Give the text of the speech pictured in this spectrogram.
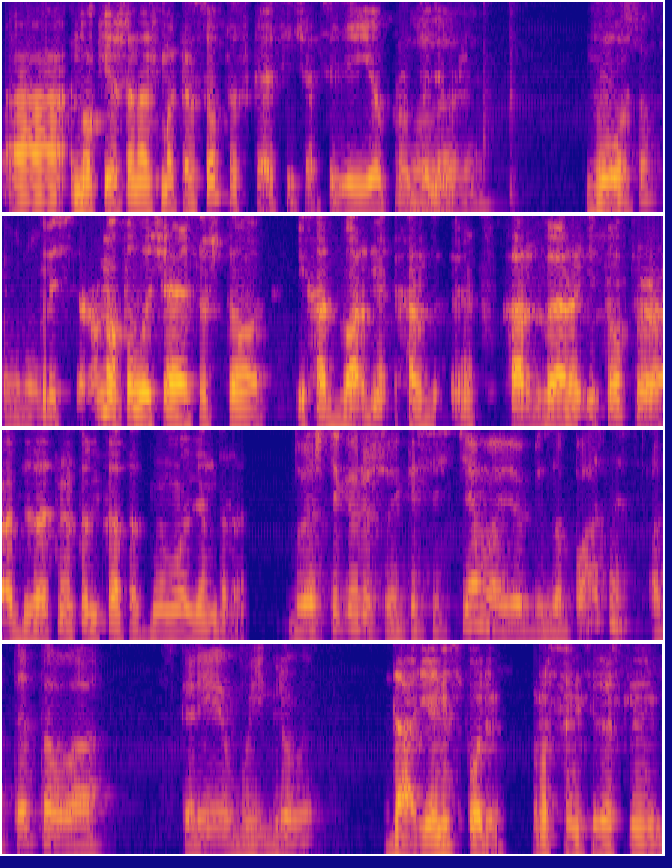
а, Nokia же она же майкрософтовская сейчас, или ее Ну продали да, уже? да. Вот. Microsoft То есть все равно получается, что и хардварный, hard, э, hardware, и software обязательно только от одного вендора. Ну я же тебе говорю, что экосистема, ее безопасность от этого скорее выигрывает. Да, я не спорю. Просто интересно,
